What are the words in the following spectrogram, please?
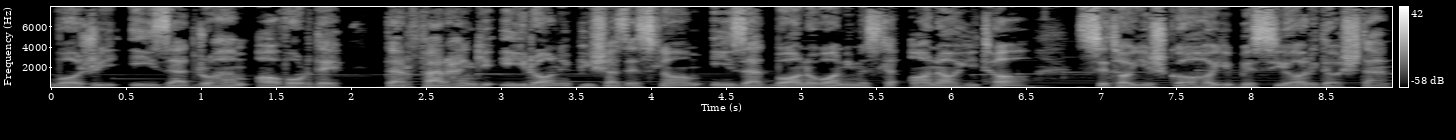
واژه ایزد رو هم آورده. در فرهنگ ایران پیش از اسلام ایزد بانوانی مثل آناهیتا ستایشگاه های بسیاری داشتند.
